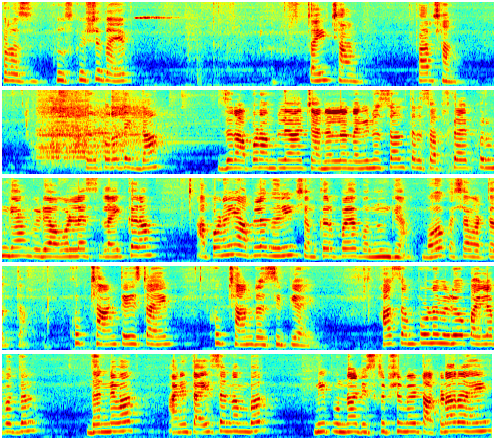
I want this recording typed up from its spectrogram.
खरंच खुसखुशीत आहेत. ताई छान फार छान. तर परत एकदा जर आपण आपल्या चॅनलला नवीन असाल तर सबस्क्राईब करून घ्या. व्हिडिओ आवडल्यास लाईक करा. आपणही आपल्या घरी शंकरपाळ्या बनवून घ्या. बघा कशा वाटतात त्या. खूप छान टेस्ट आहे. खूप छान रेसिपी आहे. हा संपूर्ण व्हिडिओ पाहिल्याबद्दल धन्यवाद. आणि ताईचा नंबर मी पुन्हा डिस्क्रिप्शनमध्ये टाकणार आहे.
